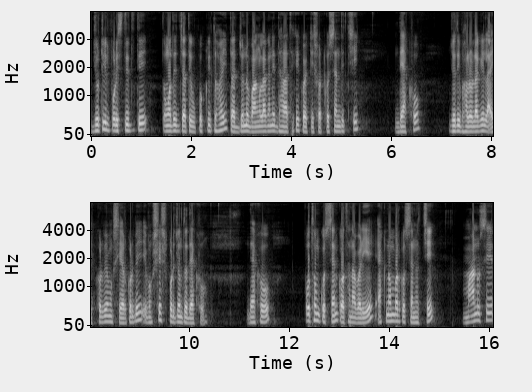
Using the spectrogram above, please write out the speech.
জটিল পরিস্থিতিতে তোমাদের যাতে উপকৃত হয়, তার জন্য বাংলা গানের ধারা থেকে কয়েকটি শর্ট কোশ্চেন দিচ্ছি। দেখো, যদি ভালো লাগে লাইক করবে এবং শেয়ার করবে এবং শেষ পর্যন্ত দেখো। দেখো, প্রথম কোশ্চেন কথা না বাড়িয়ে, এক নম্বর কোশ্চেন হচ্ছে, মানুষের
